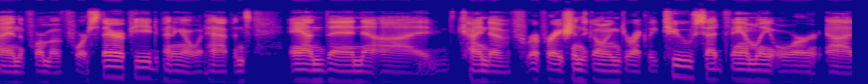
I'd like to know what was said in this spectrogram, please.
in the form of forced therapy, depending on what happens and then uh, kind of reparations going directly to said family or uh,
